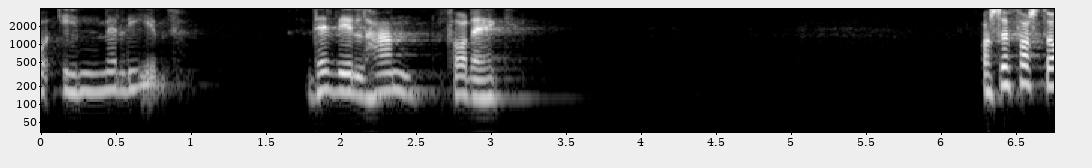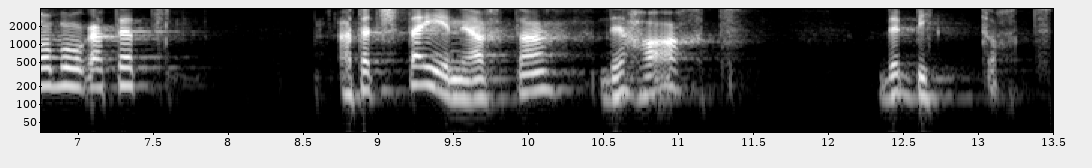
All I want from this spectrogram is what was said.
og inn med liv. Det vil han for deg. Og så forstår vi òg at et, at et steinhjerte, det er hardt. Det er bittert.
